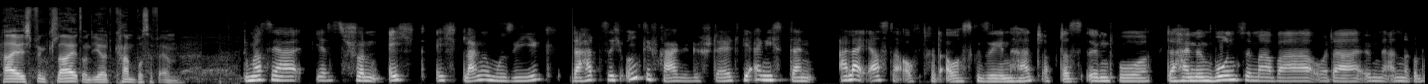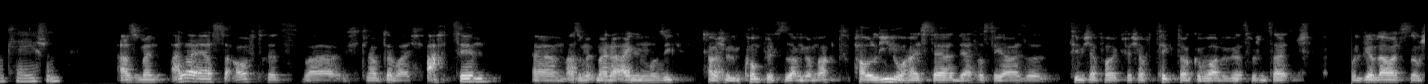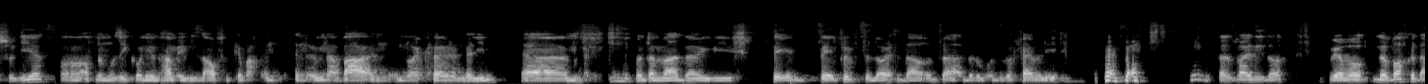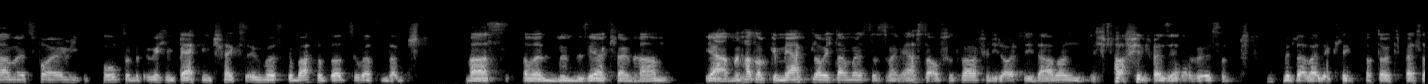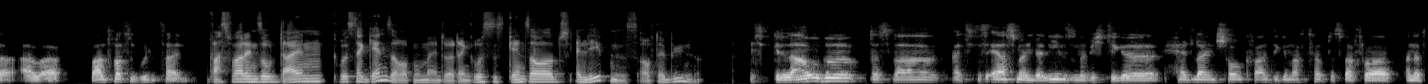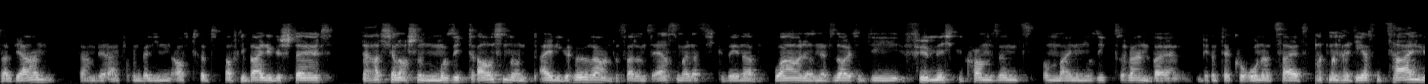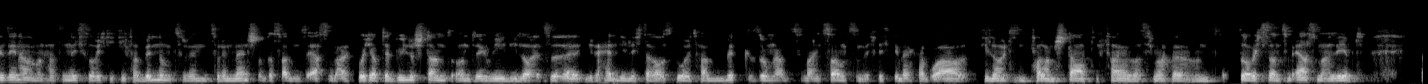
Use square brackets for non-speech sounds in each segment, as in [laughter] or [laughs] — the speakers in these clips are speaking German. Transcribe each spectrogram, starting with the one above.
Hi, ich bin Clyde und ihr hört Campus FM. Du machst ja jetzt schon echt, echt lange Musik. Da hat sich uns die Frage gestellt, wie eigentlich dein allererster Auftritt ausgesehen hat, ob das irgendwo daheim im Wohnzimmer war oder irgendeine andere Location. Also mein allererster Auftritt war, ich glaube, da war ich 18, ähm, also mit meiner eigenen Musik. Habe ich mit einem Kumpel zusammen gemacht. Paulino heißt der, der ist lustigerweise ziemlich erfolgreich auf TikTok geworden in der Zwischenzeit. Und wir haben damals zusammen studiert äh, auf einer Musikuni und haben eben diesen Auftritt gemacht in, in irgendeiner Bar in, in Neukölln in Berlin. Ähm, [laughs] und dann waren da irgendwie 10, 10, 15 Leute da, unter anderem unsere Family. [laughs] das weiß ich noch. Wir haben auch eine Woche damals vorher irgendwie geprobt und mit irgendwelchen Backing-Tracks irgendwas gemacht und sonst was. Und dann war es aber in einem sehr kleinen Rahmen. Ja, man hat auch gemerkt, glaube ich, damals, dass es mein erster Auftritt war für die Leute, die da waren. Ich war auf jeden Fall sehr nervös und mittlerweile klingt es noch deutlich besser, aber waren trotzdem gute Zeiten. Was war denn so dein größter Gänsehautmoment oder dein größtes Gänsehauterlebnis auf der Bühne? Ich glaube, das war, als ich das erste Mal in Berlin so eine richtige Headline-Show quasi gemacht habe. Das war vor anderthalb Jahren. Da haben wir einfach in Berlin einen Auftritt auf die Beine gestellt da hatte ich dann auch schon Musik draußen und einige Hörer und das war dann das erste Mal, dass ich gesehen habe, wow, da sind jetzt Leute, die für mich gekommen sind, um meine Musik zu hören, weil während der Corona-Zeit hat man halt die ganzen Zahlen gesehen, aber man hatte nicht so richtig die Verbindung zu den, zu den Menschen und das war dann das erste Mal, wo ich auf der Bühne stand und irgendwie die Leute ihre Handylichter rausgeholt haben, mitgesungen haben zu meinen Songs und ich richtig gemerkt habe, wow, die Leute sind voll am Start, die feiern, was ich mache und so habe ich es dann zum ersten Mal erlebt.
